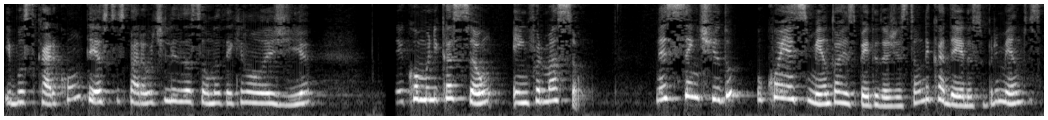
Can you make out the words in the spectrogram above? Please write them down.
e buscar contextos para a utilização da tecnologia de comunicação e informação. Nesse sentido, o conhecimento a respeito da gestão de cadeia de suprimentos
